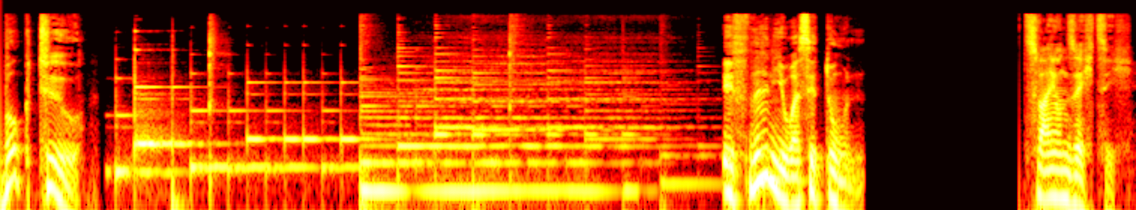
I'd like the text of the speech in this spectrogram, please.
بوك تو. اثنان وستون. 62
